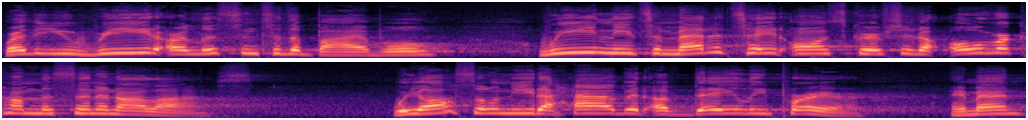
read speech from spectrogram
Whether you read or listen to the Bible, we need to meditate on Scripture to overcome the sin in our lives. We also need a habit of daily prayer. Amen?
